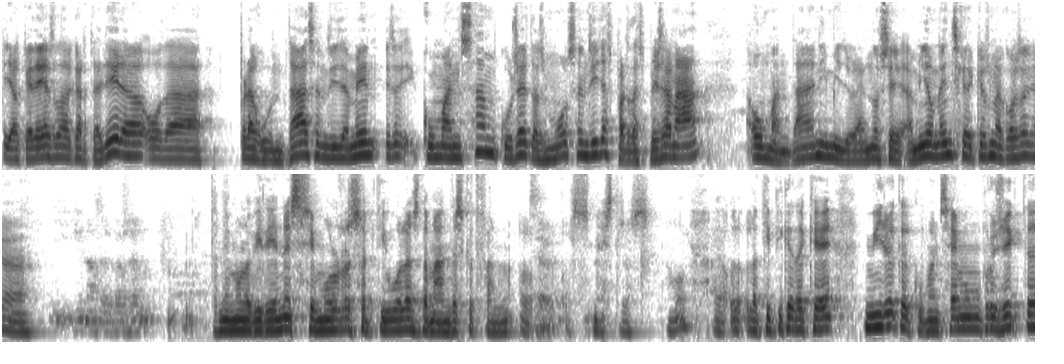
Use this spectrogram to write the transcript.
I el que deies de la cartellera o de preguntar senzillament, és a dir, començar amb cosetes molt senzilles per després anar augmentant i millorant. No sé, a mi almenys crec que és una cosa que... I una altra cosa també molt evident és ser molt receptiu a les demandes que et fan el, els mestres. No? La, la típica de que, mira, que comencem un projecte,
